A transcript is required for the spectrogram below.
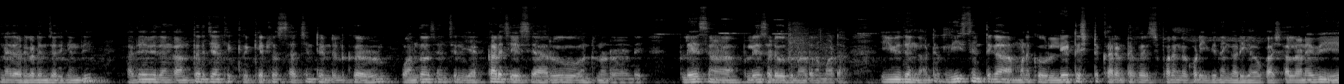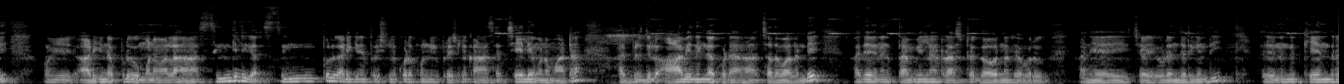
అనేది అడగడం జరిగింది. అదేవిధంగా అంతర్జాతీయ క్రికెట్లో సచిన్ టెండూల్కర్ వందవ సెంచరీని ఎక్కడ చేశారు అంటున్నాడు అండి ప్లేస్ ప్లేస్ అడుగుతున్నాడు అనమాట ఈ విధంగా అంటే రీసెంట్గా మనకు లేటెస్ట్ కరెంట్ అఫైర్స్ పరంగా కూడా ఈ విధంగా అడిగే అవకాశాలు అనేవి అడిగినప్పుడు మనం అలా సింగిల్గా సింపుల్గా అడిగిన ప్రశ్నలు కూడా కొన్ని ప్రశ్నలకు ఆన్సర్ చేయలేమన్నమాట. అభ్యర్థులు ఆ విధంగా కూడా చదవాలండి. అదేవిధంగా తమిళనాడు రాష్ట్ర గవర్నర్ ఎవరు అని ఇవ్వడం జరిగింది. అదేవిధంగా కేంద్ర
